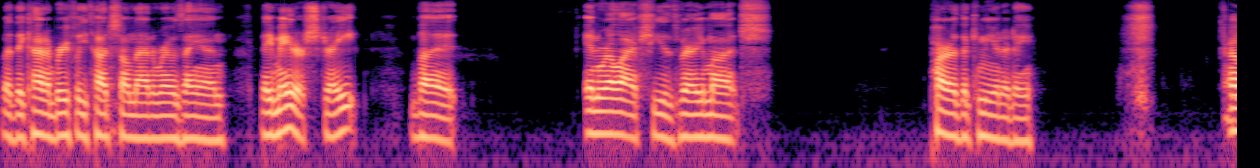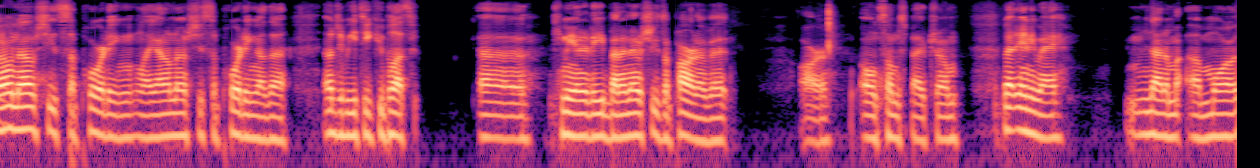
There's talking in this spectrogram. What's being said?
but they kind of briefly touched on that in Roseanne. They made her straight, but in real life, she is very much part of the community. I don't know if she's supporting, like, I don't know if she's supporting of the LGBTQ plus uh, community, but I know she's a part of it, or on some spectrum. But anyway, none of my, uh, more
